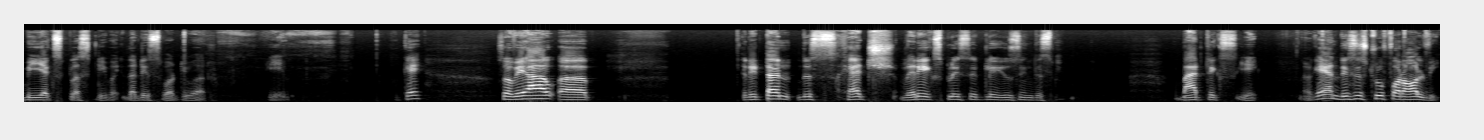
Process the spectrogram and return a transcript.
B x plus d y that is what you are A. Okay. So, we have uh, written this H very explicitly using this matrix A okay, and this is true for all V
